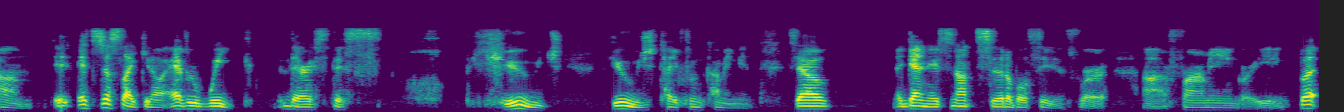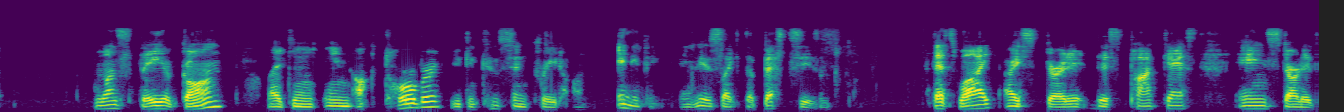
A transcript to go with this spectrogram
Um, it, it's just like, you know, every week there's this huge, huge typhoon coming in. So, again, it's not suitable season for uh, farming or eating. But once they are gone, like in, in October, you can concentrate on anything. And it's like the best season. That's why I started this podcast and started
